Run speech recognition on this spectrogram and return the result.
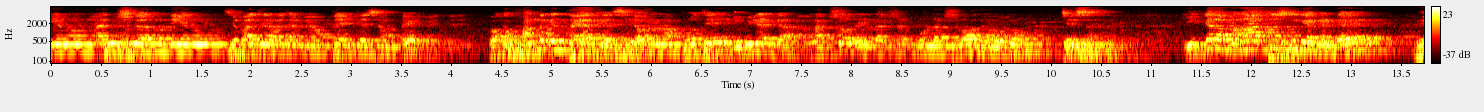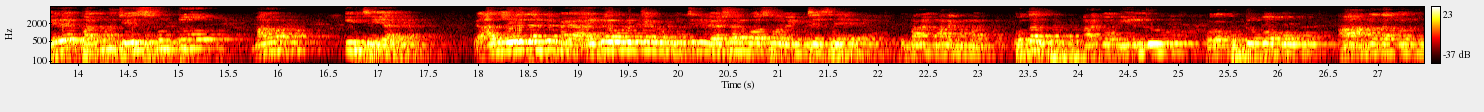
నేను హరీష్ గారు నేను శివాజీ రాజా మేమంతా ఏం చేసామంటే ఒక ఫండ్ కింద తయారు చేసి ఎవరైనా పోతే ఇమీడియట్గా లక్ష రెండు లక్షలు మూడు లక్షలు అలా ఇవ్వడం చేశాను. ఇక్కడ మన ఆర్టిస్టులకి ఏంటంటే వేరే పనులు చేసుకుంటూ మనం ఇవి చేయాలి. అది లేదంటే మన హైదరాబాద్ వచ్చి అక్కడ కూర్చుని వేషాల కోసం వెయిట్ చేస్తే మన మనకు కుదరదు. మనకు ఒక ఇల్లు ఒక కుటుంబము ఆ అన్నదమ్ములు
